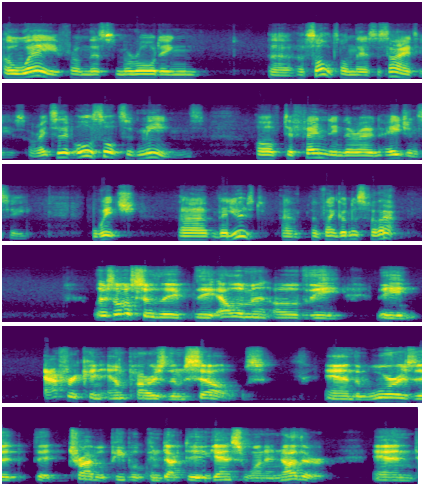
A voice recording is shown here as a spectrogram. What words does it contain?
away from this marauding uh, assault on their societies. All right, so they had all sorts of means of defending their own agency, which uh, they used, and, and, thank goodness for that. There's also the the element of the the African empires themselves and the wars that, that tribal people conducted against one another. And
